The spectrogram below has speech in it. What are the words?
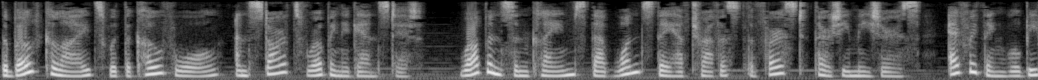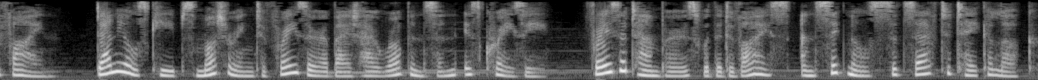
The boat collides with the cove wall and starts rubbing against it. Robinson claims that once they have traversed the first 30 meters, everything will be fine. Daniels keeps muttering to Fraser about how Robinson is crazy. Fraser tampers with the device and signals Zaytsev to take a look.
